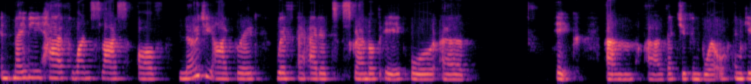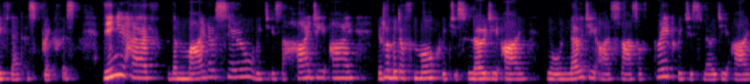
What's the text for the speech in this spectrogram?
and maybe have one slice of low GI bread with an added scrambled egg or a egg um, uh, that you can boil and give that as breakfast. Then you have the Milo cereal, which is a high GI, a little bit of milk, which is low GI, your low GI slice of bread, which is low GI,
